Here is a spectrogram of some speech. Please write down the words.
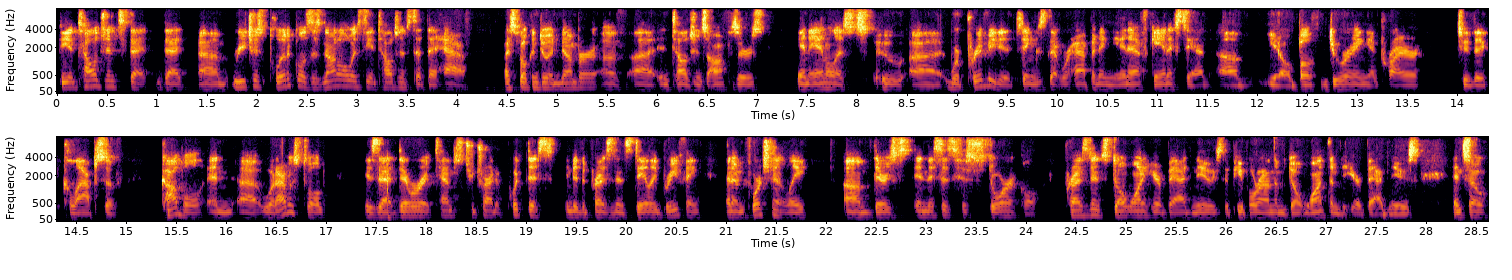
The intelligence that that um, reaches politicals is not always the intelligence that they have. I've spoken to a number of uh, intelligence officers and analysts who uh, were privy to things that were happening in Afghanistan, um, you know, both during and prior to the collapse of Kabul. And uh, what I was told is that there were attempts to try to put this into the president's daily briefing. And unfortunately, um, there's, and this is historical, presidents don't want to hear bad news. The people around them don't want them to hear bad news. And so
